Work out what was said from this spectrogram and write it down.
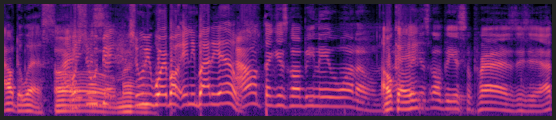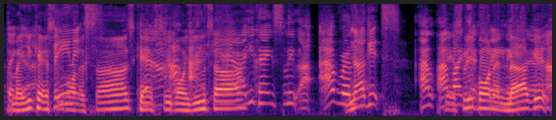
out the West. Or should we be man. should we worry about anybody else? I don't think it's gonna be neither one of them. I Okay. think it's gonna be a surprise this year. I think. I mean, you can't sleep on the Suns, can't Yeah, sleep I- on I- Utah. yeah, you can't sleep. I, I really. Nuggets. I, I like sleep that on the Phoenix, man. Nuggets. I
